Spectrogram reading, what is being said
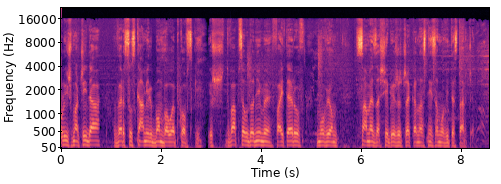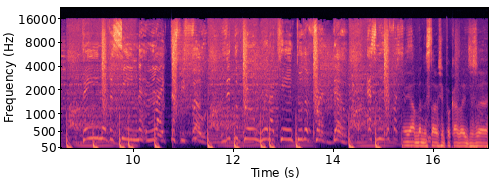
Polish Machida versus Kamil Bomba Łebkowski. Już dwa pseudonimy fighterów mówią same za siebie, że czeka nas niesamowite starcie. I Ja będę starał się pokazać, że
